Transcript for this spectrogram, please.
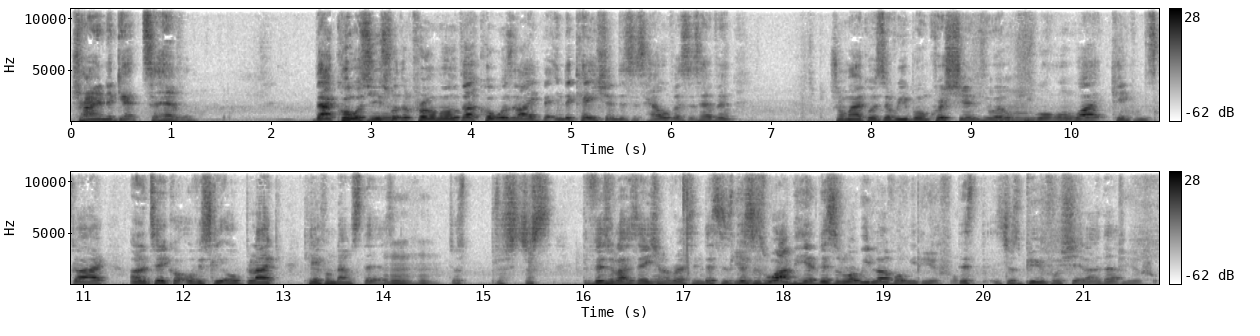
trying to get to heaven." That quote was used for the promo. That quote was like the indication this is hell versus heaven. Shawn Michaels is a reborn Christian. He wore, he wore all white, came from the sky. Undertaker, obviously all black, came from downstairs. hmm Just, just, just the visualization of wrestling. This is this is why I'm here. This is what we love. What we Beautiful. This it's just beautiful shit like that. Beautiful.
